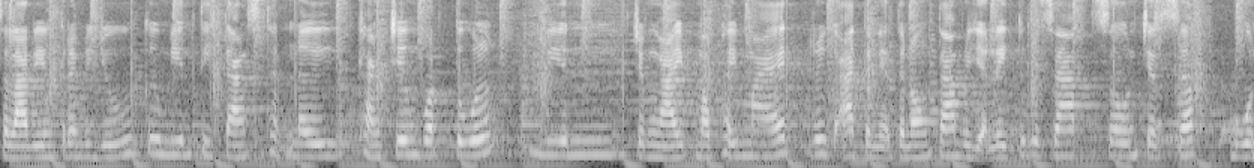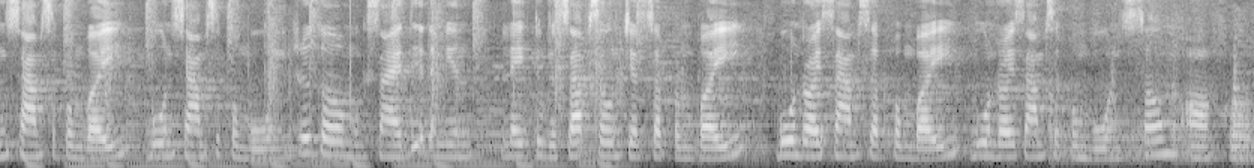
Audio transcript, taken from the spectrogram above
សាលារៀន Grand View គឺមានទីតាំងស្ថិតនៅខាងជើងវត្តទួលមានចម្ចម្ងាយ20ម៉ែត្រឬក៏អាចទំនាក់ទំនងតាមរយៈលេខទូរស័ព្ទ070 438 439ឬក៏មួយខ្សែទៀតដែលមានលេខទូរស័ព្ទ078 438 439សូមអរគុណ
